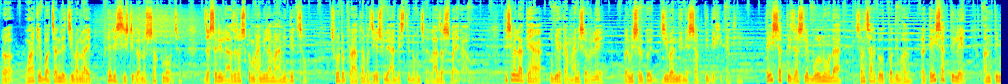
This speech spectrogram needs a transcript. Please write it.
र उहाँकै वचनले जीवनलाई फेरि सृष्टि गर्न सक्नुहुन्छ। जसरी लाजरसको मामिलामा हामी देख्छौ छोटो प्रार्थनापछि यसुले आदेश दिनुहुन्छ लाजरस बाहिर हो त्यसै बेला त्यहाँ उभिएका मानिसहरूले परमेश्वरको जीवन दिने शक्ति देखेका थिए। त्यही शक्ति जसले बोल्नु हुँदा संसारको उत्पत्ति भयो र त्यही शक्तिले अन्तिम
